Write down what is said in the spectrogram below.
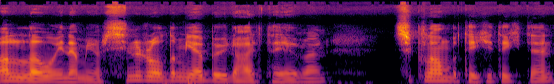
Vallahi oynamıyorum. Sinir oldum ya böyle haritaya ben. Çık lan bu teki tekten.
